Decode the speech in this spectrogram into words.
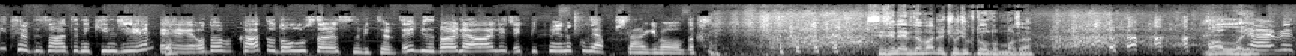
bitirdi zaten ikinciyi. Ee, o da avukat, o da uluslararasını bitirdi. Biz böyle ailecek bitmeyen okul yapmışlar gibi oldu. Sizin evde var ya çocuk da olunmaz ha. Vallahi. ya evet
